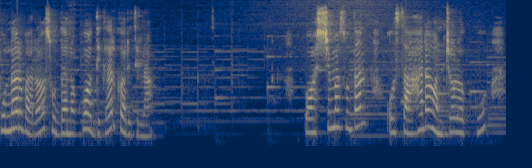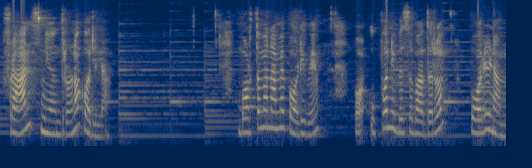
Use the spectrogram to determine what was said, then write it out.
ପୁନର୍ବାର ସୁଦାନକୁ ଅଧିକାର କରିଥିଲା। ପଶ୍ଚିମ ସୁଦାନ ଓ ସାହାରା ଅଞ୍ଚଳକୁ ଫ୍ରାନ୍ସ ନିୟନ୍ତ୍ରଣ କରିଲା। ବର୍ତ୍ତମାନ ଆମେ ପଢିବେ ଉପନିବେଶବାଦର ପରିଣାମ।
